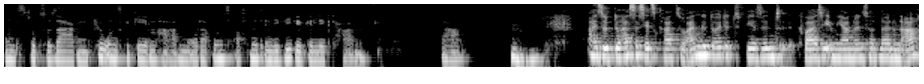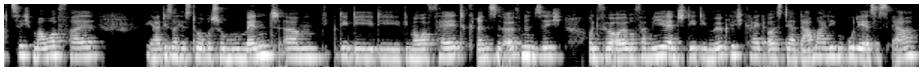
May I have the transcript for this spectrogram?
uns sozusagen für uns gegeben haben oder uns auch mit in die Wiege gelegt haben. Ja, Mhm. Also du hast das jetzt gerade so angedeutet, wir sind quasi im Jahr 1989, Mauerfall, ja, dieser historische Moment, ähm, die, die, die, die, Mauer fällt, Grenzen öffnen sich und für eure Familie entsteht die Möglichkeit, aus der damaligen UdSSR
